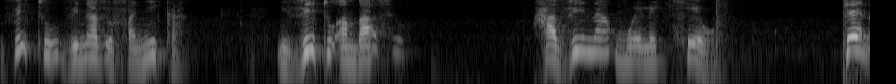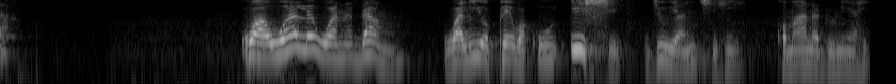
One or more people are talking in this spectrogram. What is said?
vitu vinavyofanyika ni vitu ambavyo havina mwelekeo tena kwa wale wanadamu waliopewa kuishi juu ya nchi hii, kwa maana dunia hii.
